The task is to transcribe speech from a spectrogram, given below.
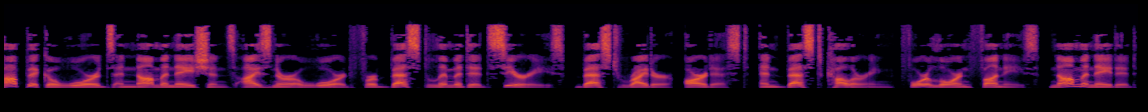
Topic awards and nominations Eisner Award for Best Limited Series, Best Writer, Artist, and Best Coloring Forlorn Funnies, nominated,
